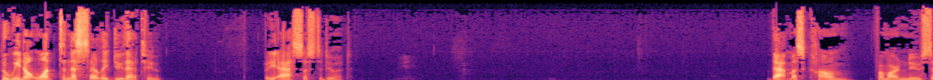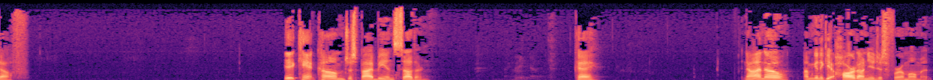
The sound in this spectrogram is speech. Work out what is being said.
who we don't want to necessarily do that to, but he asks us to do it. That must come from our new self. It can't come just by being Southern. Okay? Now I know I'm going to get hard on you just for a moment.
